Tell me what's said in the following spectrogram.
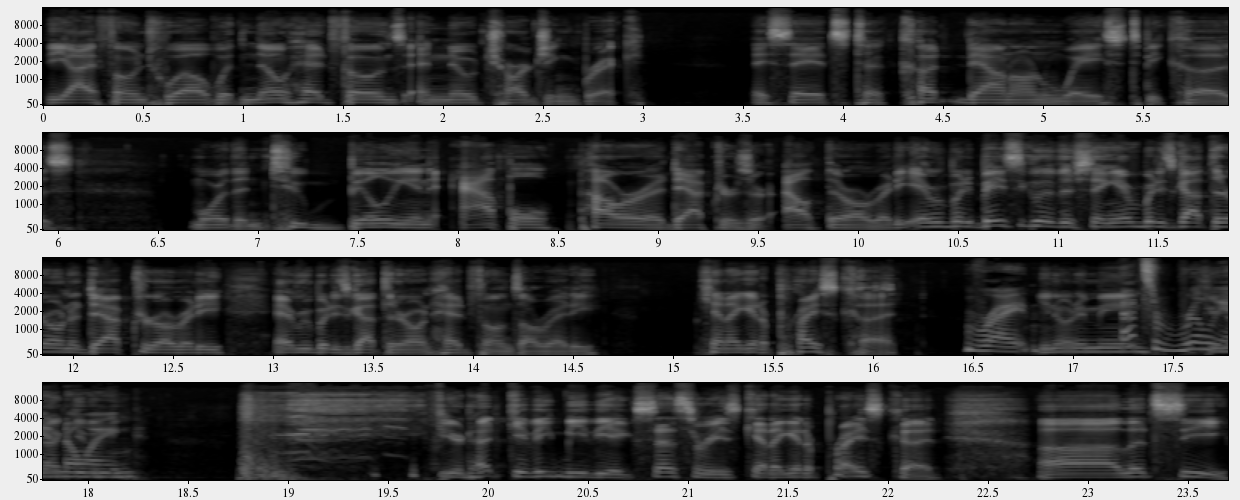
the iPhone 12 with no headphones and no charging brick. They say it's to cut down on waste because more than 2 billion Apple power adapters are out there already. Everybody, basically, they're saying everybody's got their own adapter already. Everybody's got their own headphones already. Can I get a price cut? Right. You know what I mean? That's really annoying. if you're not giving me the accessories, can I get a price cut? Uh, let's see.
